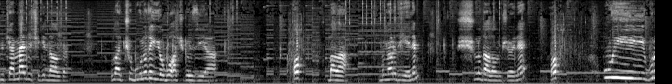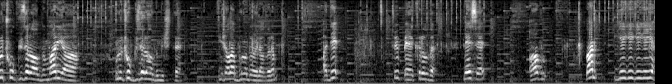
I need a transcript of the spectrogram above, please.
Mükemmel bir şekilde aldı. Ulan çubuğunu da yiyor bu aç gözü ya. Hop bala. Bunları da yiyelim. Şunu da alalım şöyle. Hop. Uy bunu çok güzel aldım var ya. Bunu çok güzel aldım işte. İnşallah bunu da öyle alırım. Hadi. Tüp be kırıldı. Neyse. Aa bu... Lan ye ye ye ye ye.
